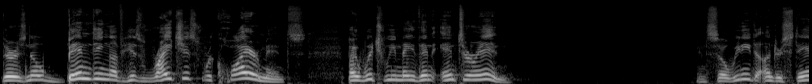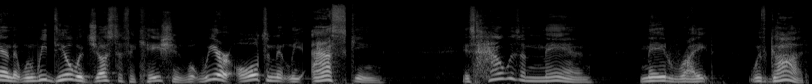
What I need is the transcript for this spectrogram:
There is no bending of his righteous requirements by which we may then enter in. And so we need to understand that when we deal with justification, what we are ultimately asking is how is a man made right with God?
